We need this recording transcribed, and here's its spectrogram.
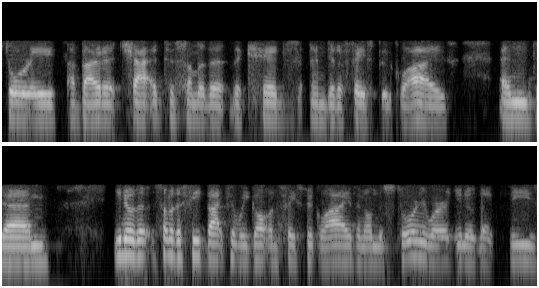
story about it, chatted to some of the the kids, and did a Facebook Live. And um, you know, the, some of the feedback that we got on Facebook Live and on the story were, you know, that these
